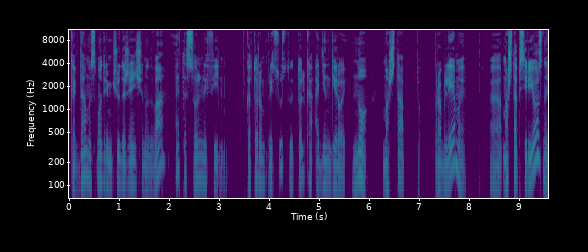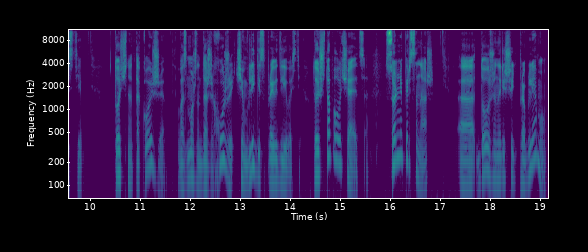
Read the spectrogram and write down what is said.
Когда мы смотрим «Чудо-женщину 2», это сольный фильм, котором присутствует только один герой. Но масштаб проблемы, э, масштаб серьезности точно такой же, возможно, даже хуже, чем в Лиге Справедливости. То есть что получается? Сольный персонаж э, должен решить проблему,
